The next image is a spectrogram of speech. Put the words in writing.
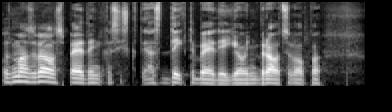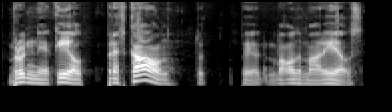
uz mazu velosipēdiņu, kas izskatījās dikti bēdīgi, jo viņi brauca vēl pa bruņinieku ielu pret kalnu, tur pie Valdemāra ielas.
